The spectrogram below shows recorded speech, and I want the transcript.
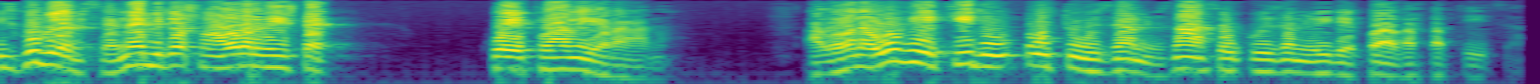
izgubile bi se, ne bi došlo na odredište koje je planirano. Ali one uvijek idu u tu zemlju, zna se u koju zemlju ide koja vrsta ptica.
